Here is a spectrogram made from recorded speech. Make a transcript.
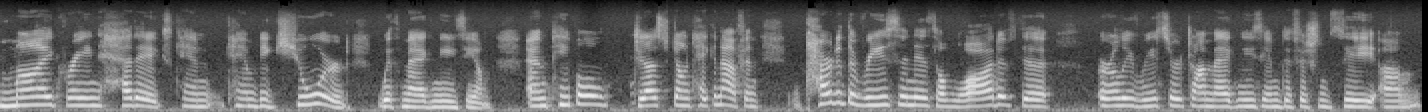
migraine headaches can can be cured with magnesium, and people just don't take enough. And part of the reason is a lot of the early research on magnesium deficiency, um,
